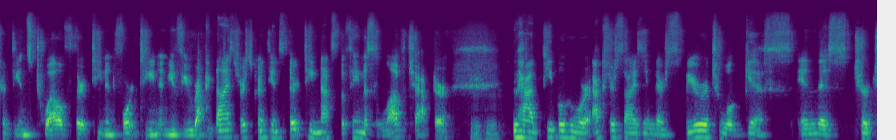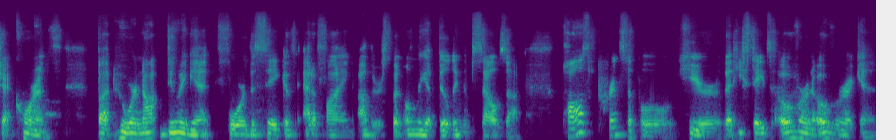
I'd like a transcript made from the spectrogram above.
Corinthians 12, 13, and 14. And if you recognize 1 Corinthians 13, that's the famous love chapter. Mm-hmm. You had people who were exercising their spiritual gifts in this church at Corinth but who were not doing it for the sake of edifying others, but only of building themselves up. Paul's principle here that he states over and over again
